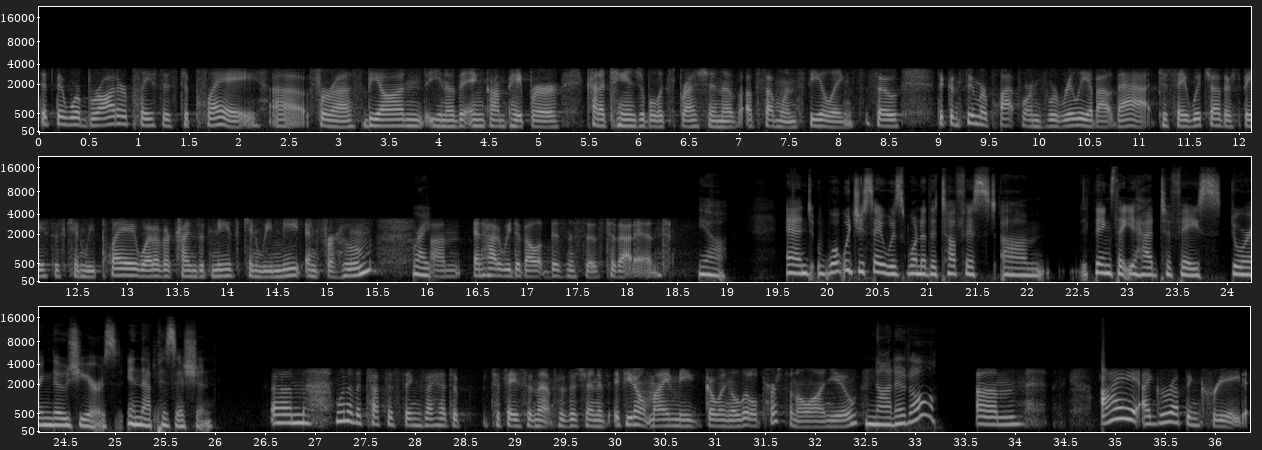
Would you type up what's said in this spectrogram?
that there were broader places to play uh, for us beyond, you know, the ink on paper kind of tangible expression of, of someone's feelings. So the consumer platforms were really about that to say which other spaces can we play, what other kinds of needs can we meet, and for whom, right. um, and how do we develop businesses to that end. yeah. And what would you say was one of the toughest um, things that you had to face during those years in that position? Um, one of the toughest things I had to to face in that position, if, if you don't mind me going a little personal on you, Not at all. um, I I grew up in creative,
